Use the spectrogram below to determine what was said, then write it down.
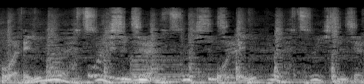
我的音乐最新鲜，我的音乐最新鲜。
